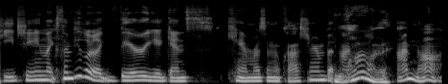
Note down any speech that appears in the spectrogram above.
teaching like some people are like very against cameras in the classroom but I'm, I'm not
